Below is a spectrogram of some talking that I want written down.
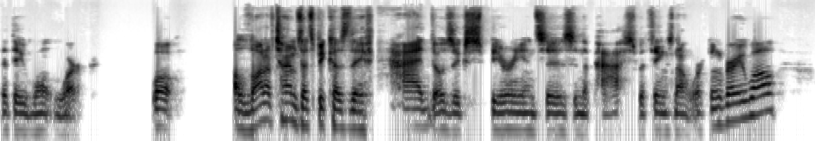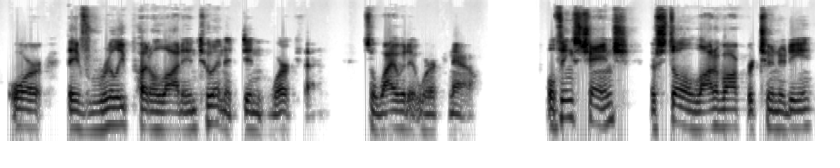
that they won't work? Well, a lot of times that's because they've had those experiences in the past with things not working very well, or they've really put a lot into it and it didn't work then. So why would it work now? Well, things change. There's still a lot of opportunity.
